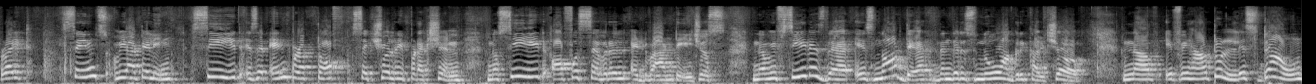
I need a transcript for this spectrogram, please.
Right? Since we are telling seed is an end product of sexual reproduction. Now seed offers several advantages. Now if seed is there is not there then there is no agriculture. Now if we have to list down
